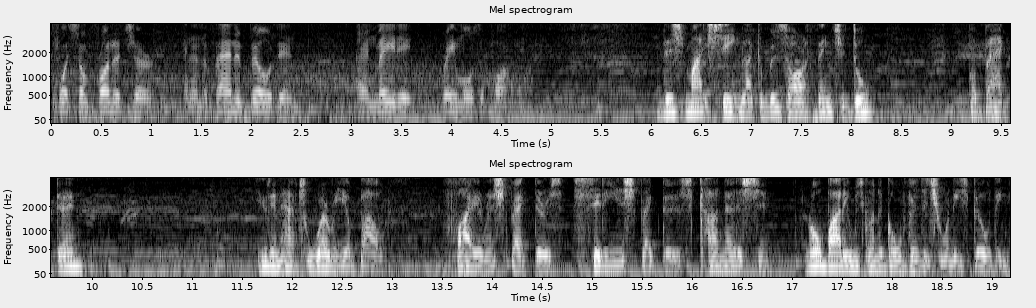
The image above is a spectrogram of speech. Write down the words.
put some furniture in an abandoned building, and made it Ramos' apartment. This might seem like a bizarre thing to do, but back then, you didn't have to worry about fire inspectors, city inspectors, Con Edison. Nobody was gonna go visit you in these buildings.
